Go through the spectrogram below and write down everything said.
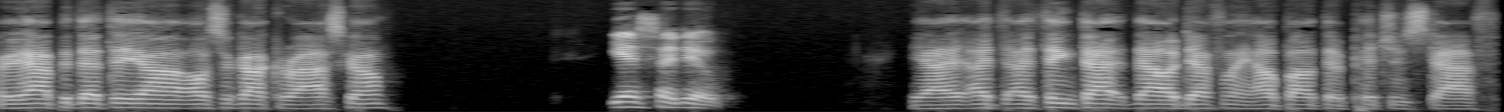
Are you happy that they uh, also got Carrasco? Yes, I do. Yeah, I I think that that'll definitely help out their pitching staff.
